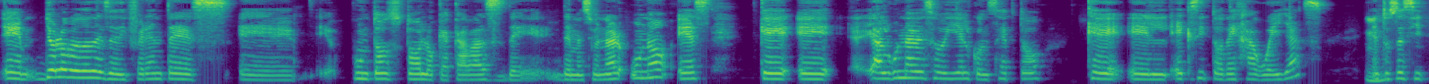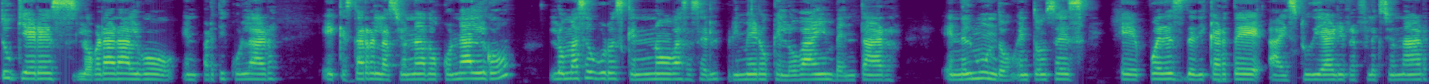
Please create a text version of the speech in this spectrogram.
eh, yo lo veo desde diferentes eh, puntos, todo lo que acabas de, mencionar. Uno es que eh, alguna vez oí el concepto que el éxito deja huellas. Entonces, si tú quieres lograr algo en particular que está relacionado con algo, lo más seguro es que no vas a ser el primero que lo va a inventar en el mundo. Entonces, puedes dedicarte a estudiar y reflexionar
